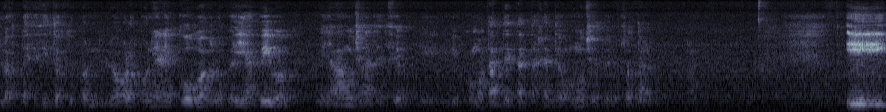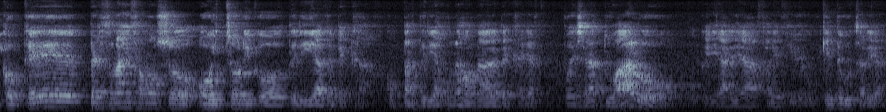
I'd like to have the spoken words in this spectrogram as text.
los pececitos que pon- luego los ponían en cubos, los veías vivos, me llama mucho la atención. Y, y como tanta y tanta gente, como muchos de vosotros. ¿Y con qué personaje famoso o histórico te irías de pesca? ¿Compartirías una jornada de pesca? ¿Ya puede ser actual o, o que ya haya fallecido? ¿Con quién te gustaría?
